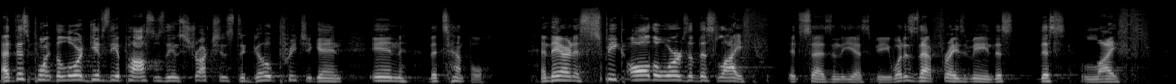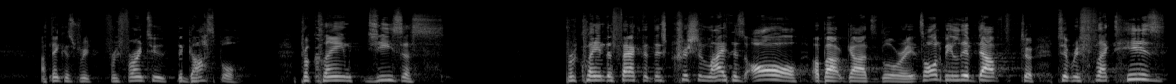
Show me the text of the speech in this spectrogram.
At this point, the Lord gives the apostles the instructions to go preach again in the temple. And they are to speak all the words of this life, it says in the ESV. What does that phrase mean? This, this life. I think it's re- referring to the gospel. Proclaim Jesus. Proclaim the fact that this Christian life is all about God's glory. It's all to be lived out to, to reflect His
